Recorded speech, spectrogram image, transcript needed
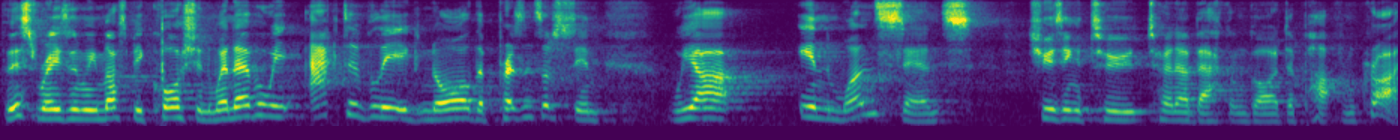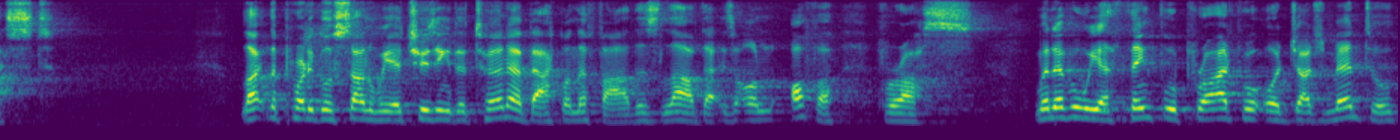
For this reason, we must be cautioned. Whenever we actively ignore the presence of sin, we are, in one sense, choosing to turn our back on God, depart from Christ. Like the prodigal son, we are choosing to turn our back on the Father's love that is on offer for us. Whenever we are thankful, prideful, or judgmental,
